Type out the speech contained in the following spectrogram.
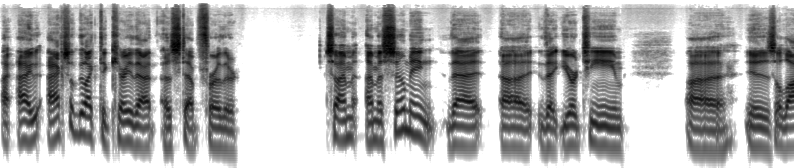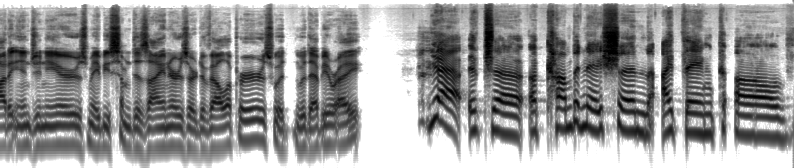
I, I actually like to carry that a step further. So I'm I'm assuming that uh, that your team uh, is a lot of engineers, maybe some designers or developers. Would would that be right? Yeah, it's a, a combination, I think, of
